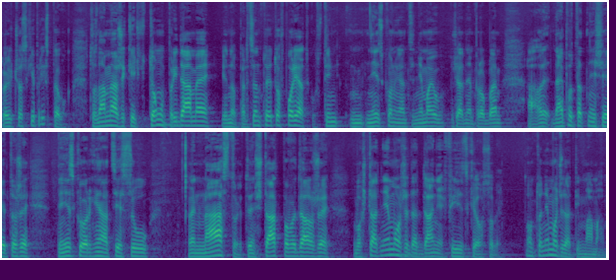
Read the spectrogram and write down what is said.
rodičovský príspevok. To znamená, že keď k tomu pridáme 1%, je to v poriadku. S tým neziskové organizácie nemajú žiaden problém, ale najpodstatnejšie je to, že neziskové organizácie sú len nástroj. Ten štát povedal, že lebo štát nemôže dať dane fyzickej osobe. On to nemôže dať tým mamám.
